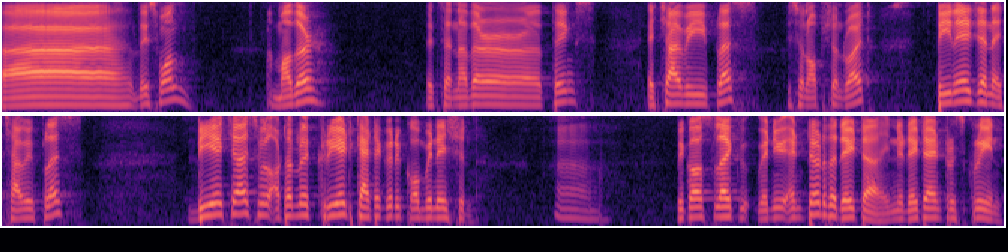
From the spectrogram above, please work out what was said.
Uh, this one mother it's another things. Hiv plus is an option right? Teenage and hiv plus. DHIS will automatically create category combination. Uh, because like when you enter the data in the data entry screen,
